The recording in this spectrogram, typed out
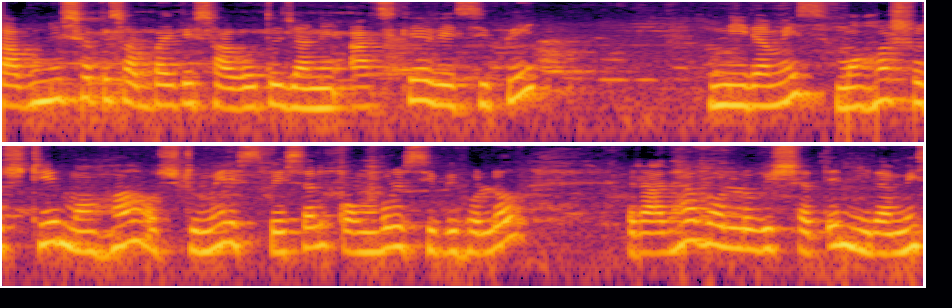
শ্রাবণের সাথে সবাইকে স্বাগত জানে আজকের রেসিপি নিরামিষ মহাষষ্ঠী মহা অষ্টমীর স্পেশাল কম্বো রেসিপি হলো রাধা বল্লভীর সাথে নিরামিষ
